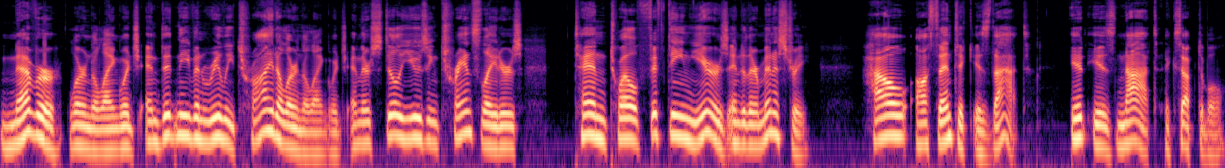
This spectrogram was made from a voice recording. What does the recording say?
never learned the language and didn't even really try to learn the language, and they're still using translators 10, 12, 15 years into their ministry. How authentic is that? It is not acceptable.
